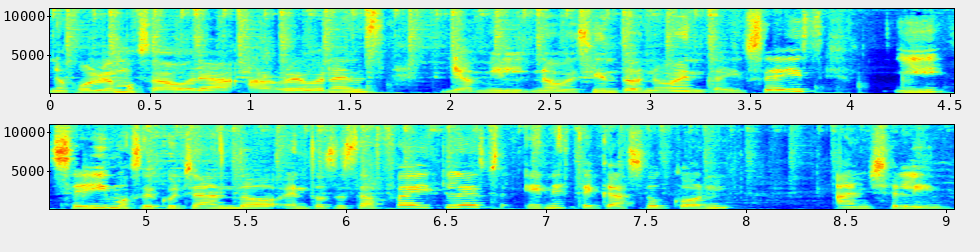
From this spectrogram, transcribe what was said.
nos volvemos ahora a Reverence y a 1996 y seguimos escuchando entonces a Faithless, en este caso con Angeline.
